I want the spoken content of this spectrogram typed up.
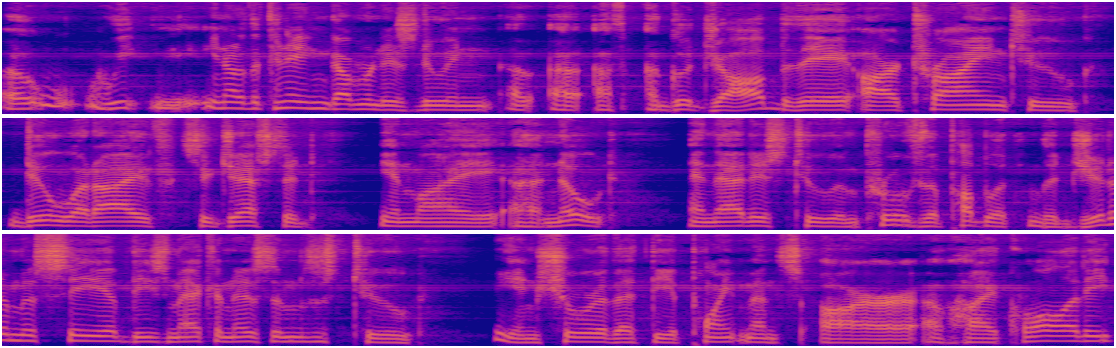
Uh, we, you know, the Canadian government is doing a, a, a, good job. They are trying to do what I've suggested in my uh, note, and that is to improve the public legitimacy of these mechanisms, to ensure that the appointments are of high quality,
